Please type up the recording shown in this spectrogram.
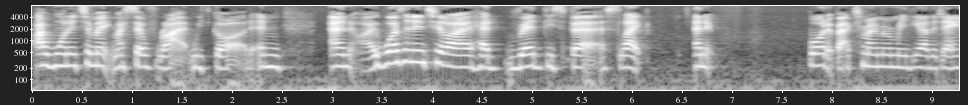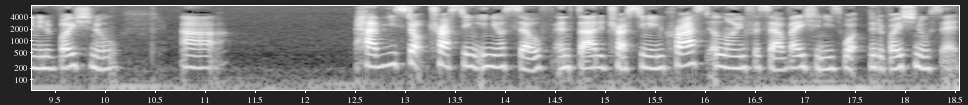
I wanted to make myself right with God. And and it wasn't until I had read this verse like and it brought it back to my memory the other day in a devotional uh, have you stopped trusting in yourself and started trusting in Christ alone for salvation? is what the devotional said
